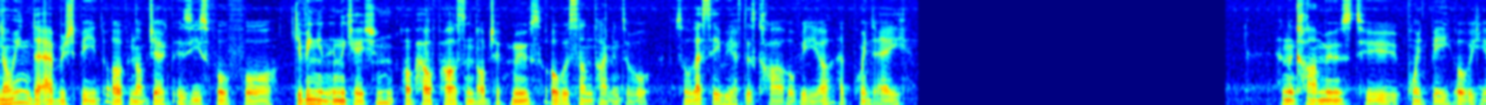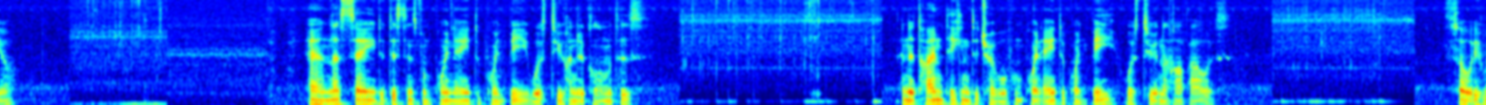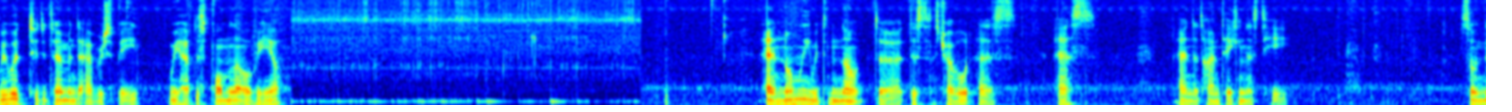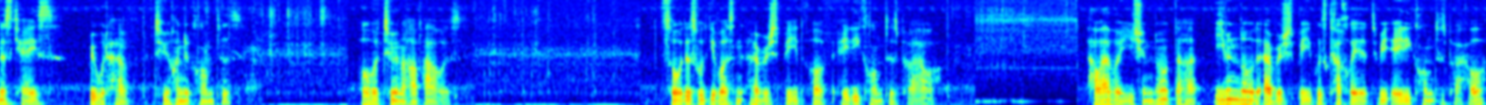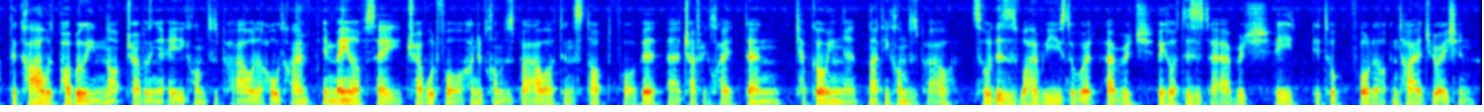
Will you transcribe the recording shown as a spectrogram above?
Knowing the average speed of an object is useful for giving an indication of how fast an object moves over some time interval. So let's say we have this car over here at point A. And the car moves to point B over here. And let's say the distance from point A to point B was 200 kilometers. And the time taken to travel from point A to point B was two and a half hours. So if we were to determine the average speed, we have this formula over here. And normally we denote the distance traveled as s and the time taken as t. So in this case, we would have 200 kilometers over two and a half hours. So this would give us an average speed of 80 kilometers per hour. However, you should note that even though the average speed was calculated to be 80 kilometers per hour, the car was probably not traveling at 80 kilometers per hour the whole time. It may have, say, traveled for 100 kilometers per hour, then stopped for a bit at a traffic light, then kept going at 90 kilometers per hour. So this is why we use the word average, because this is the average speed it took for the entire duration.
